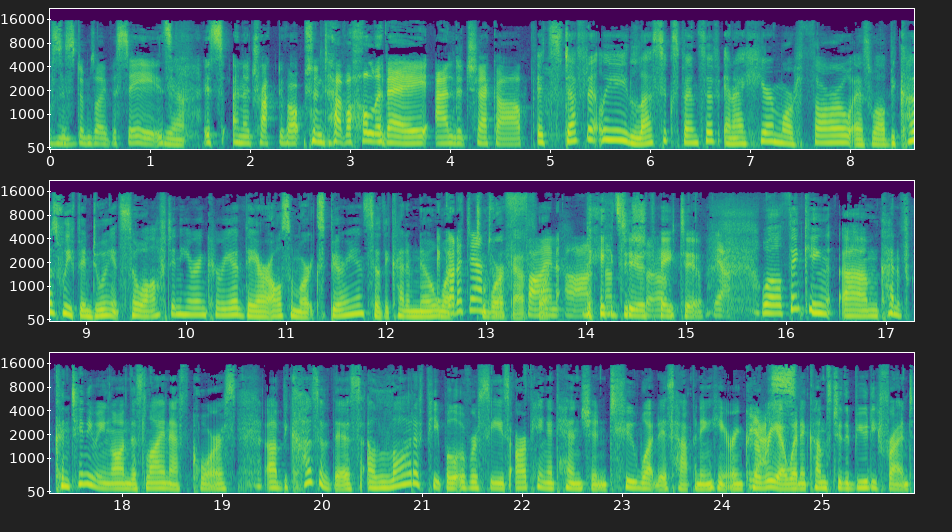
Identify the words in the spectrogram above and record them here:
systems overseas, Yeah. it's an attractive option to have a holiday and a checkup. It's definitely less expensive, and I hear more thorough as well. Because we've been doing it so often here in Korea, they are also more experienced, so they kind of know They what got it down to to work out fine for. art, they do, sure. they do. Yeah. Well, thinking, um, kind of continuing on this line, of course, uh, because of this, a lot of people overseas are paying attention to what is happening here in Korea Yes. when it comes to the beauty front.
